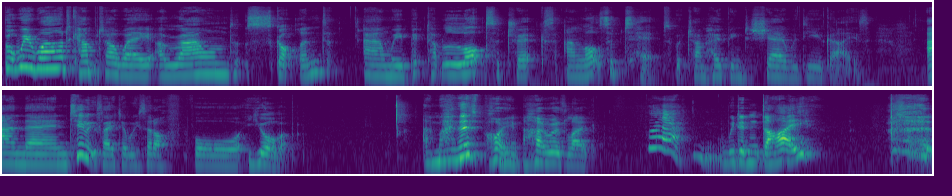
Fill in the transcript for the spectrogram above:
But we wild camped our way around Scotland and we picked up lots of tricks and lots of tips, which I'm hoping to share with you guys. And then two weeks later, we set off for Europe. And by this point, I was like, we didn't die. so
